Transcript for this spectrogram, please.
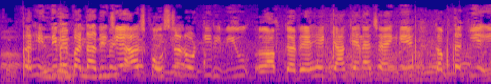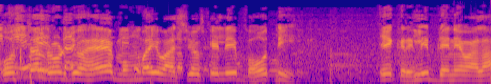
सर हिंदी में बता दीजिए आज कोस्टल रोड की रिव्यू आप कर रहे हैं क्या कहना चाहेंगे? कब तक ये कोस्टल रोड जो है मुंबई वासियों के लिए बहुत ही एक रिलीफ देने वाला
